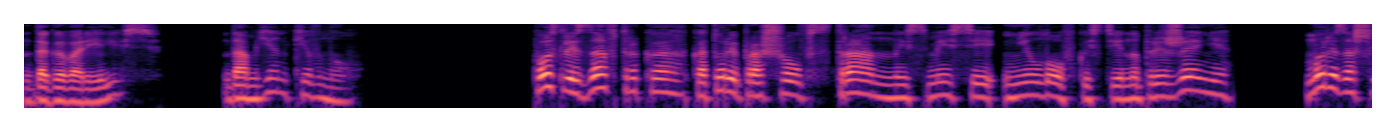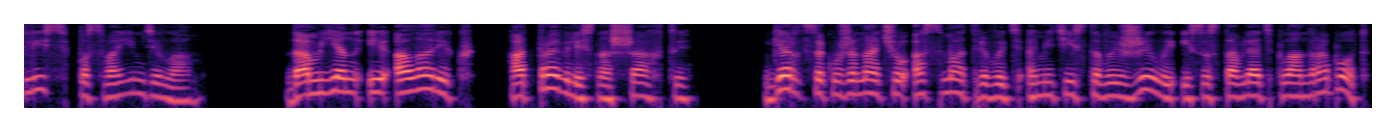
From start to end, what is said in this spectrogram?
«Договорились?» — Дамьен кивнул. После завтрака, который прошел в странной смеси неловкости и напряжения, мы разошлись по своим делам. Дамьен и Аларик отправились на шахты. Герцог уже начал осматривать аметистовые жилы и составлять план работ,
